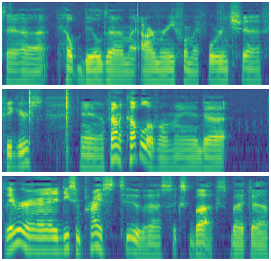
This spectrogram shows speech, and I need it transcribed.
to help build my armory for my 4 inch figures. And I found a couple of them, and they were at a decent price too, uh, six bucks. But uh,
